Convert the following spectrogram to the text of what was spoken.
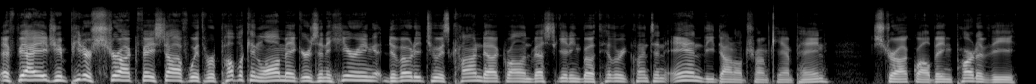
FBI agent Peter Strzok faced off with Republican lawmakers in a hearing devoted to his conduct while investigating both Hillary Clinton and the Donald Trump campaign. Strzok, while being part of the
